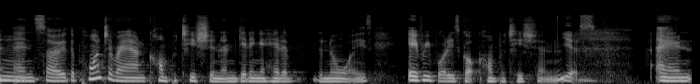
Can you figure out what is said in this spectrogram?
Hmm. And so the point around competition and getting ahead of the noise, everybody's got competition. Yes. And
